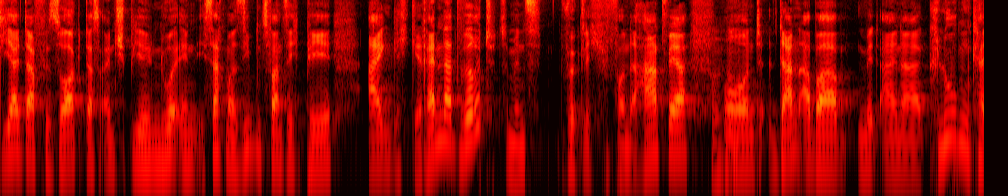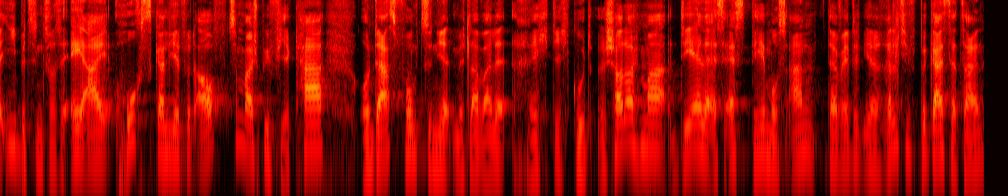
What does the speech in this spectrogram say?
die halt dafür sorgt, dass ein Spiel nur in, ich sag mal, 27p eigentlich gerendert wird, zumindest wirklich von der Hardware und dann aber mit einer klugen KI bzw. AI hochskaliert wird auf zum Beispiel 4K und das funktioniert mittlerweile richtig gut. Schaut euch mal DLSS-Demos an, da werdet ihr relativ begeistert sein,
